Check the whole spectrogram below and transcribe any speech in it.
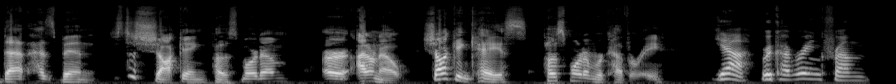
That has been just a shocking postmortem. Or, I don't know, shocking case, postmortem recovery. Yeah, recovering from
